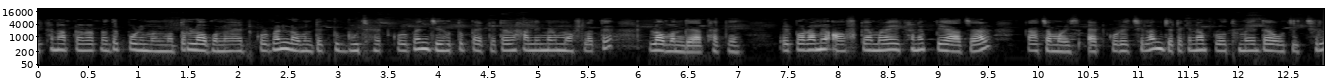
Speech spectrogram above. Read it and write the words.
এখানে আপনারা আপনাদের পরিমাণ মতো লবণও অ্যাড করবেন। লবণটা একটু বুঝে অ্যাড করবেন, যেহেতু প্যাকেটের হালিমের মশলাতে লবণ দেওয়া থাকে। এরপর আমি অফ ক্যামেরায় এখানে পেঁয়াজ আর কাঁচামরিচ অ্যাড করেছিলাম, যেটা কিনা প্রথমে দেওয়া উচিত ছিল,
